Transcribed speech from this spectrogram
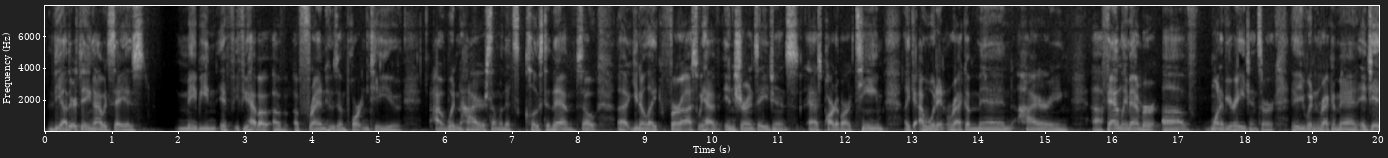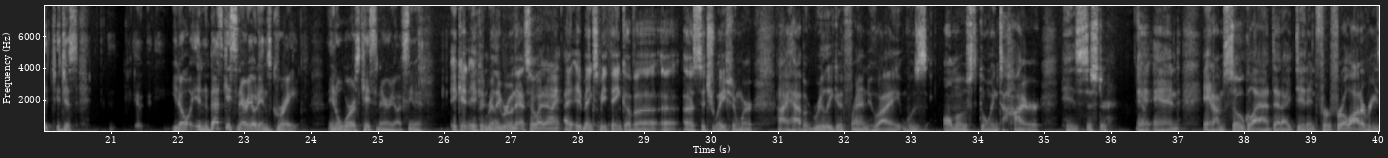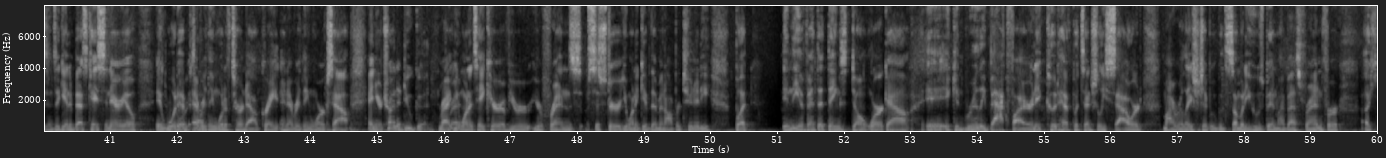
the other thing I would say is maybe if, if you have a, a, a friend who's important to you I wouldn't hire someone that's close to them. So, uh, you know, like for us, we have insurance agents as part of our team. Like, I wouldn't recommend hiring a family member of one of your agents, or you wouldn't recommend it. It, it just, you know, in the best case scenario, it ends great. In a worst case scenario, I've seen it it can it can really ruin that. So I, I, it makes me think of a, a, a, situation where I have a really good friend who I was almost going to hire his sister. Yeah. And and I'm so glad that I didn't for for a lot of reasons. Again, in best case scenario, it would have everything out. would have turned out great and everything works out. And you're trying to do good, right? right? You want to take care of your your friend's sister. You want to give them an opportunity, but in the event that things don't work out, it, it, can really backfire and it could have potentially soured my relationship with somebody who's been my best friend for a,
